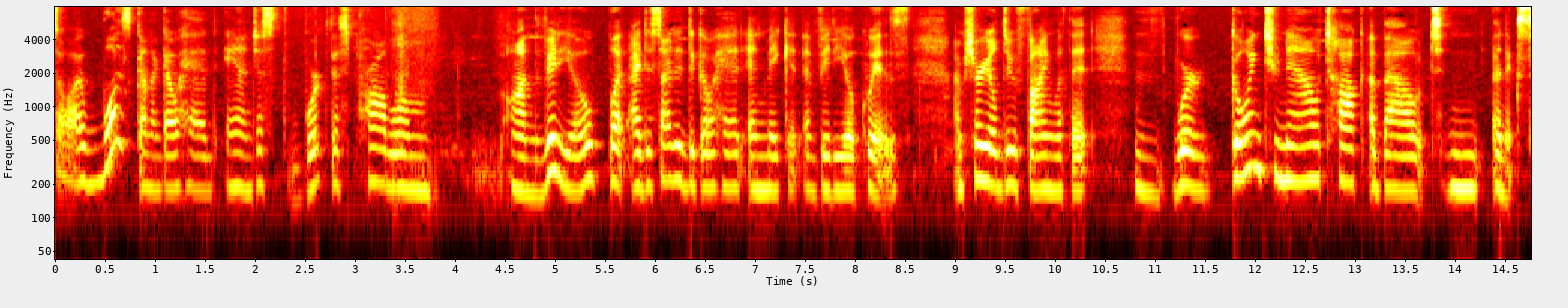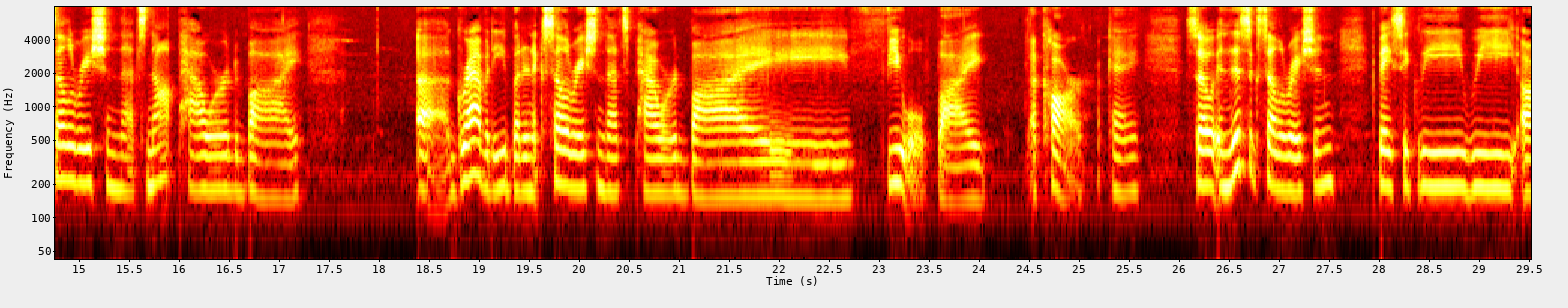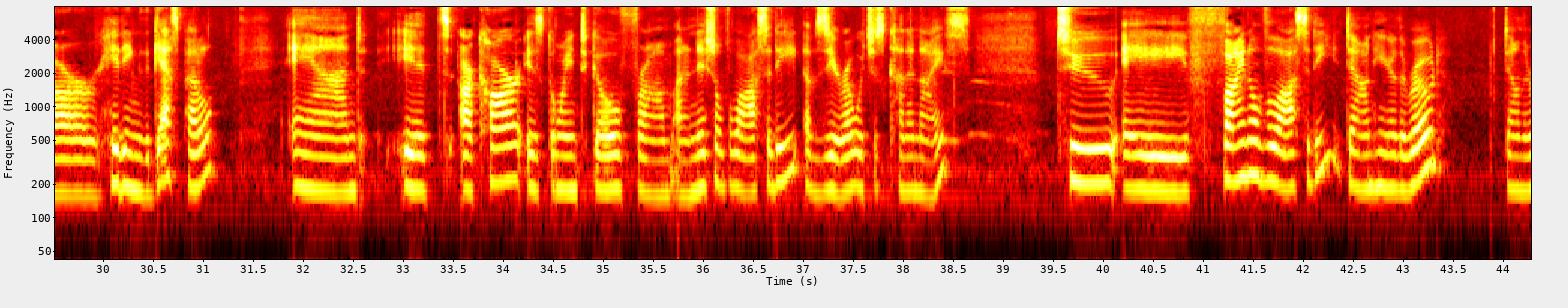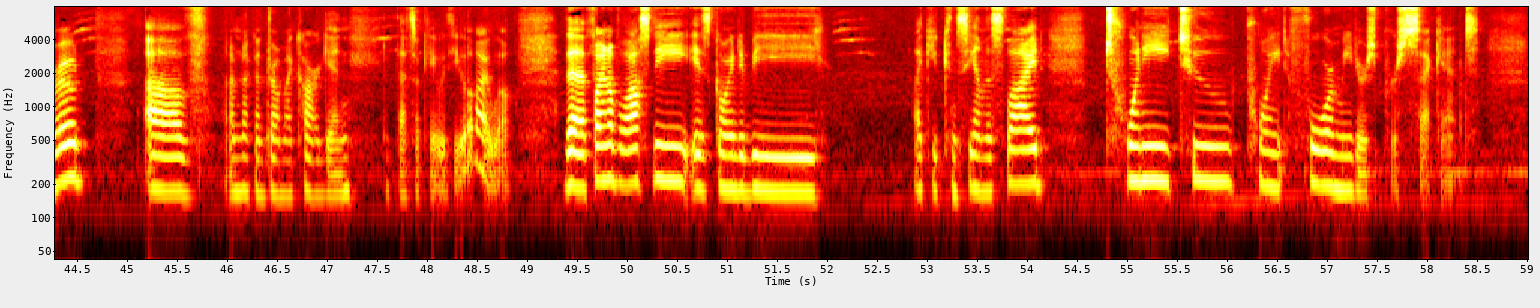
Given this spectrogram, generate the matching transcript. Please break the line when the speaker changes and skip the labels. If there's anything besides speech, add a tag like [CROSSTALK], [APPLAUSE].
So I was going to go ahead and just work this problem on the video, but I decided to go ahead and make it a video quiz. I'm sure you'll do fine with it. We're going to now talk about an acceleration that's not powered by uh, gravity, but an acceleration that's powered by fuel, by a car, okay? So in this acceleration, basically we are hitting the gas pedal and it our car is going to go from an initial velocity of zero, which is kind of nice, to a final velocity down here the road, down the road of I'm not going to draw my car again if that's okay with you. Oh, I will. The final velocity is going to be like you can see on the slide 22.4 meters per second.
